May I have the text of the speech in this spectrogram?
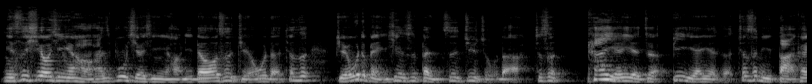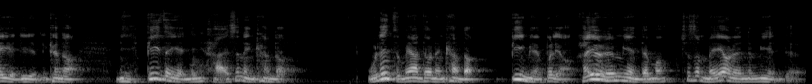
你是修行也好，还是不修行也好，你都是觉悟的。就是觉悟的本性是本质具足的啊，就是开眼也者，闭眼也者，就是你打开眼睛也能看到，你闭着眼睛还是能看到。无论怎么样都能看到，避免不了。还有人免得吗？就是没有人能免得。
